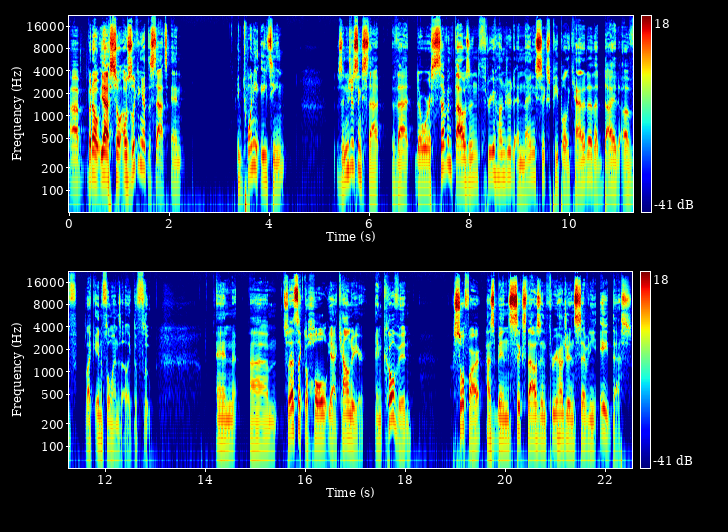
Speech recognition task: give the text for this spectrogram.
Uh, but no, yeah. So I was looking at the stats, and in 2018, there's an interesting stat that there were 7,396 people in Canada that died of like influenza, like the flu. And um, so that's like the whole yeah calendar year. And COVID so far has been 6,378 deaths.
